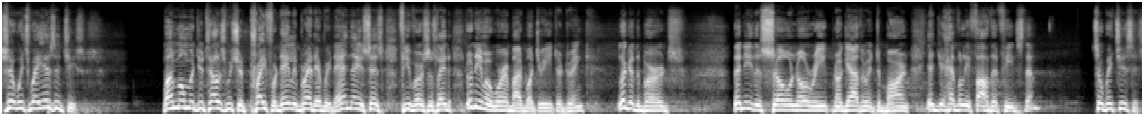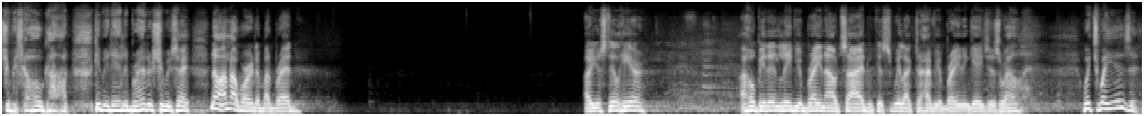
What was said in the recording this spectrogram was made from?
So, which way is it, Jesus? One moment you tell us we should pray for daily bread every day, and then he says a few verses later, don't even worry about what you eat or drink. Look at the birds. They neither sow nor reap nor gather into barn, yet your heavenly Father feeds them. So which is it? Should we say, Oh God, give me daily bread? Or should we say, No, I'm not worried about bread. Are you still here? I hope you didn't leave your brain outside because we like to have your brain engaged as well. Which way is it?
